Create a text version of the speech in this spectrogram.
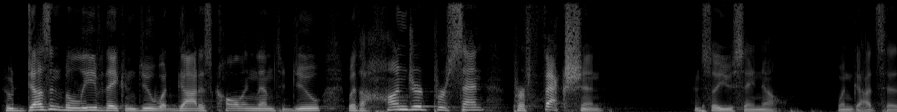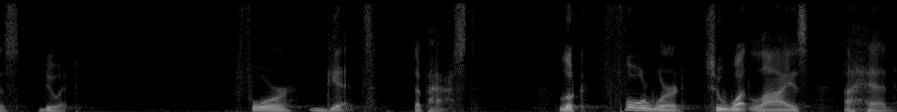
who doesn't believe they can do what God is calling them to do with 100% perfection. And so you say no when God says, do it. Forget the past. Look forward to what lies ahead.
